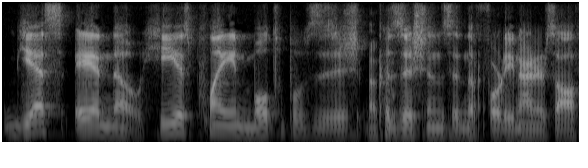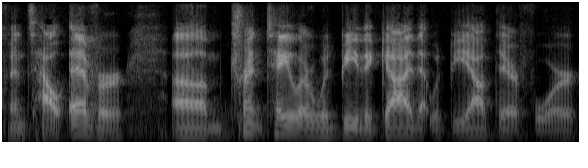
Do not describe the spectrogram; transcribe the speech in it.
yes and no. He is playing multiple position, okay. positions in the 49ers offense. However, um, Trent Taylor would be the guy that would be out there for,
